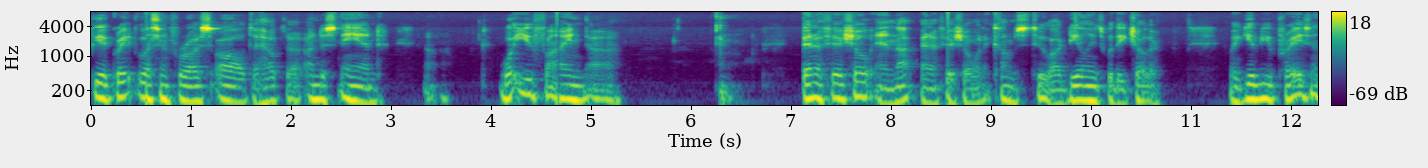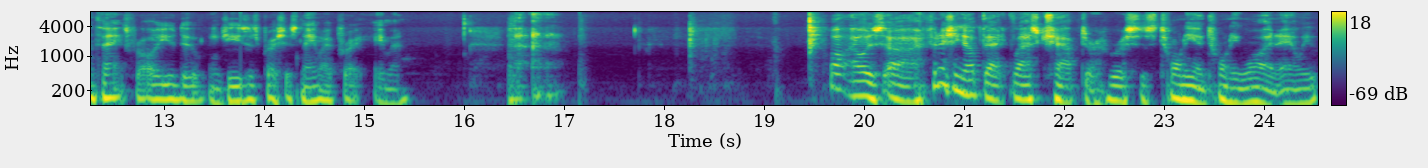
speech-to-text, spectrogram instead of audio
be a great lesson for us all to help to understand uh, what you find uh, beneficial and not beneficial when it comes to our dealings with each other. We give you praise and thanks for all you do. In Jesus' precious name I pray. Amen. Well, I was uh, finishing up that last chapter, verses 20 and 21, and we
